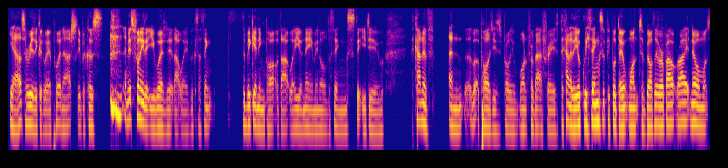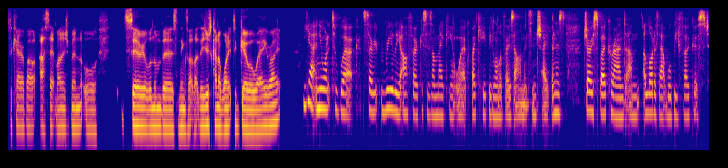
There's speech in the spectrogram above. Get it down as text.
Yeah, that's a really good way of putting it, actually, because, and it's funny that you worded it that way, because I think the beginning part of that, where you're naming all the things that you do, the kind of and uh, apologies probably want for a better phrase the kind of the ugly things that people don't want to bother about right no one wants to care about asset management or serial numbers and things like that they just kind of want it to go away right yeah, and you want it to work. So, really, our focus is on making it work by keeping all of those elements in shape. And as Joe spoke around, um, a lot of that will be focused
